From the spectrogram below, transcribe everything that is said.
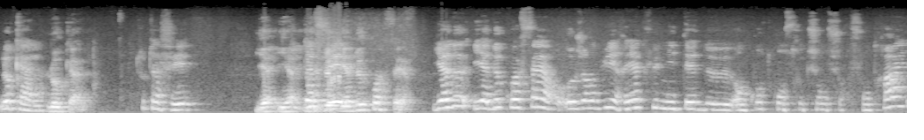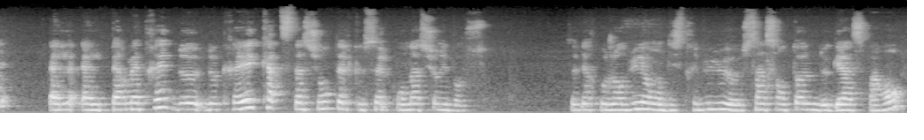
Local, local tout à fait. il y, a, il, y a, Tout à il y a de- fait. il y a de quoi faire. Il y a de, il y a de quoi faire. Aujourd'hui, rien que l'unité de- en cours de construction sur Fontrail, elle, elle permettrait de, de créer quatre stations telles que celles qu'on a sur Ibos. C'est-à-dire qu'aujourd'hui, on distribue euh, 500 tonnes de gaz par an.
